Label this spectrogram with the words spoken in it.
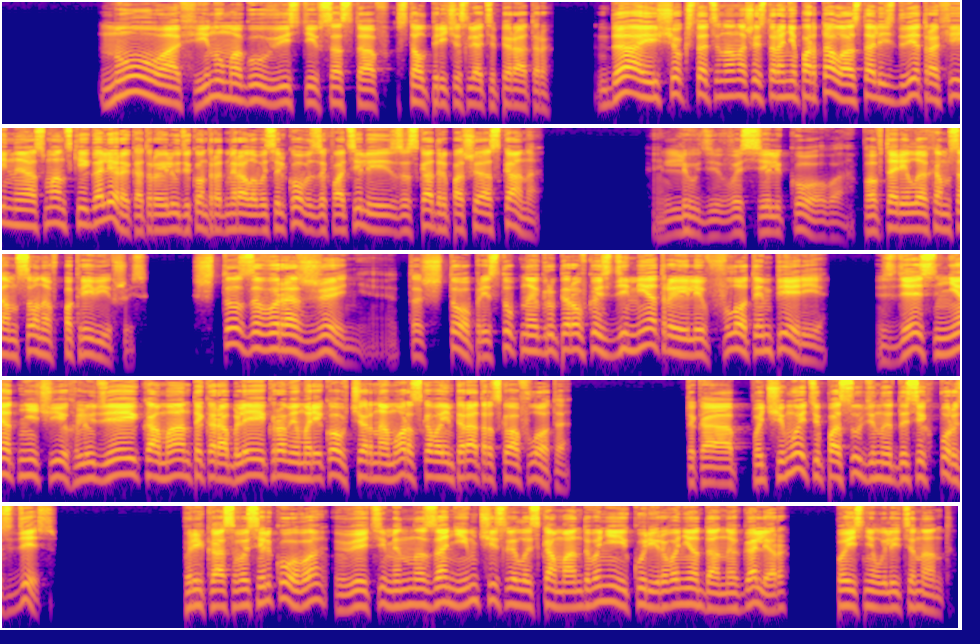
«Ну, Афину могу ввести в состав», — стал перечислять оператор. Да, еще, кстати, на нашей стороне портала остались две трофейные османские галеры, которые люди контр-адмирала Василькова захватили из эскадры Паши Аскана. «Люди Василькова», — повторил эхом Самсонов, покривившись. «Что за выражение? Это что, преступная группировка с Диметра или флот Империи? Здесь нет ничьих людей, команд и кораблей, кроме моряков Черноморского императорского флота. Так а почему эти посудины до сих пор здесь? Приказ Василькова, ведь именно за ним числилось командование и курирование данных галер, пояснил лейтенант.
